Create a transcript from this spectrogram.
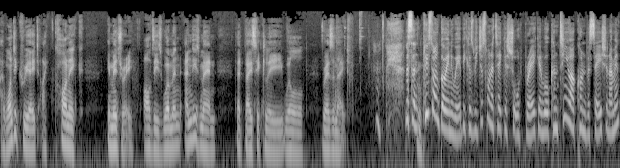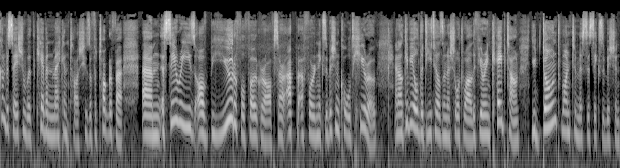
I want to create iconic imagery of these women and these men that basically will resonate Listen, please don't go anywhere because we just want to take a short break and we'll continue our conversation. I'm in conversation with Kevin Mackintosh, who's a photographer. Um, a series of beautiful photographs are up for an exhibition called Hero, and I'll give you all the details in a short while. If you're in Cape Town, you don't want to miss this exhibition.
